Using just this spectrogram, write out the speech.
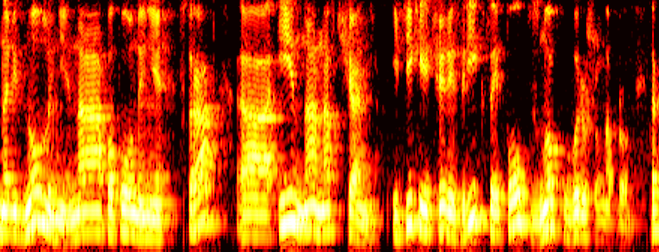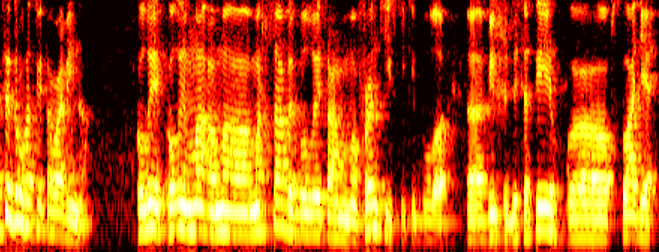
на відновленні, на поповненні втрат і на навчаннях. І тільки через рік цей полк знов вирушив на фронт. Так це Друга світова війна. Коли коли масштаби були там фронтів, тільки було е, більше десяти в, в складі е,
